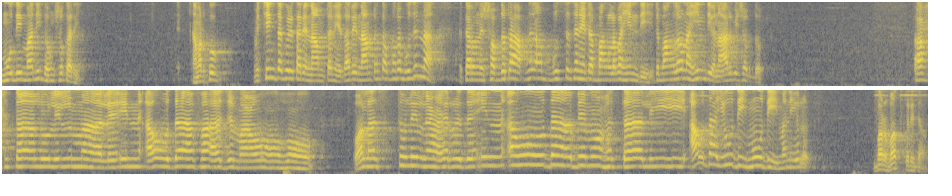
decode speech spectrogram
মুদি মানি ধ্বংসকারী। আমার খুব আমি চিন্তা করি তার নামটা নিয়ে। তার নামটা তো আপনারা বুঝেন না। কারণ এই শব্দটা আপনারা বুঝতেছেন, এটা বাংলা বা হিন্দি। এটা বাংলাও না, হিন্দিও না, আরবি শব্দ। মালে ইন ইন ইউদি মুদি মানে হলো বরবাদ করে দাও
